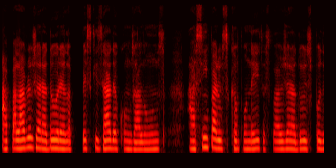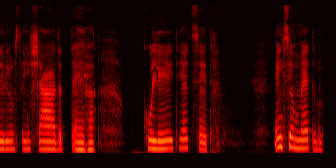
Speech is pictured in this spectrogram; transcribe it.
A palavra geradora ela é pesquisada com os alunos. Assim, para os camponeses, as palavras geradoras poderiam ser enxada, terra, colheita e etc. Em seu método,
